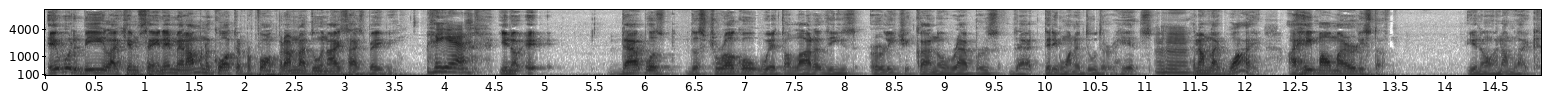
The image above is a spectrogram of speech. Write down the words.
It would be like him saying, "Hey man, I'm gonna go out there and perform, but I'm not doing Ice Ice Baby." yeah. You know, it, that was the struggle with a lot of these early Chicano rappers that didn't want to do their hits. Mm-hmm. And I'm like, why? I hate all my early stuff. You know, and I'm like,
